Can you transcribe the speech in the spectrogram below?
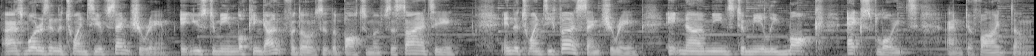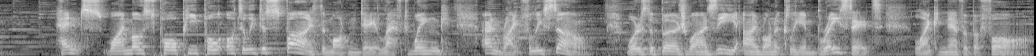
As whereas in the 20th century, it used to mean looking out for those at the bottom of society, in the 21st century, it now means to merely mock, exploit, and divide them. Hence, why most poor people utterly despise the modern day left wing, and rightfully so, whereas the bourgeoisie ironically embrace it like never before.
